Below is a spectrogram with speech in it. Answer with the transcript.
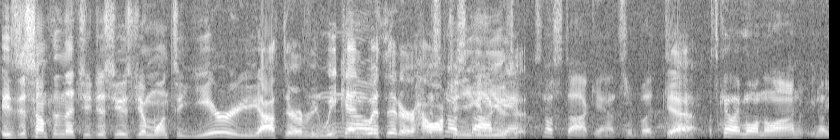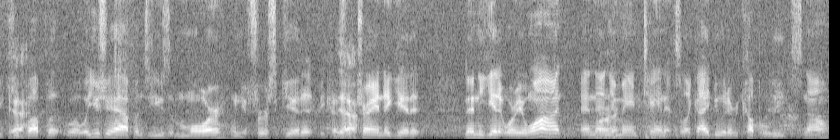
is this something that you just use, Jim, once a year? Or are you out there every weekend No, with it? Or how often no are you going to use it? It's no stock answer, but Yeah. uh, it's kind of like mowing the lawn. You know, you keep Yeah. up But what usually happens, you use it more when you first get it because Yeah. you're trying to get it. Then you get it where you want, and then you maintain it. So, like I do it every couple of weeks now.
